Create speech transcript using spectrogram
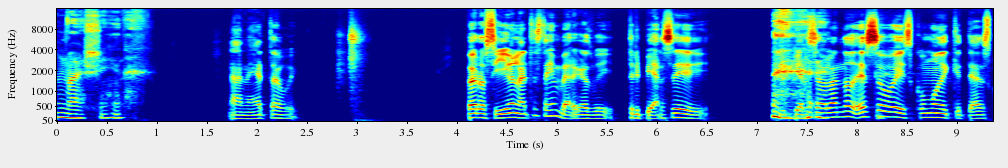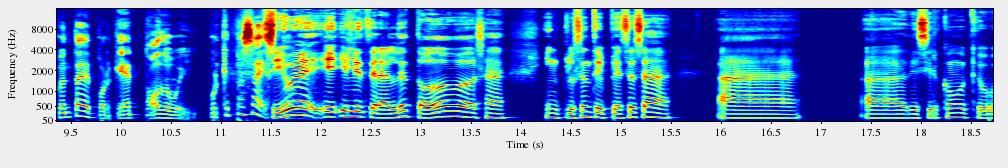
Machine. La neta, güey. Pero sí, la neta está bien vergas, güey. Tripearse. Tripearse hablando de eso, güey. Es como de que te das cuenta de por qué todo, güey. ¿Por qué pasa esto? Sí, güey, y, y literal de todo, güey, o sea, incluso te empiezas a, a, a decir como que,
